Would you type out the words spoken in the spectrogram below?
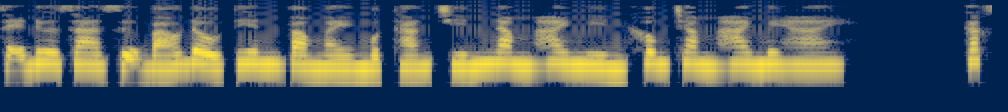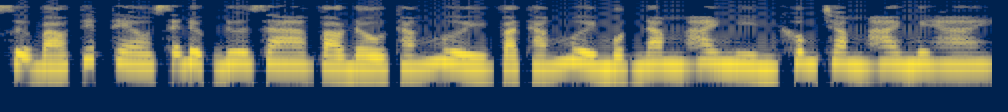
sẽ đưa ra dự báo đầu tiên vào ngày 1 tháng 9 năm 2022. Các dự báo tiếp theo sẽ được đưa ra vào đầu tháng 10 và tháng 11 năm 2022.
